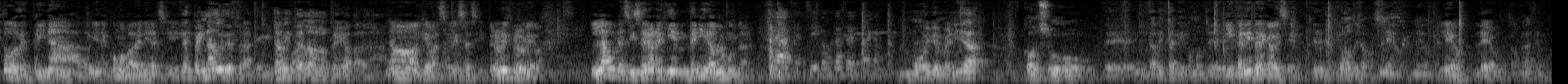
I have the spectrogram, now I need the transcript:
todo despeinado, viene. ¿Cómo va a venir así? Despeinado y de frac. El guitarrista no nos pega para nada. No, ¿qué va a ser? Es así, pero no hay problema. Laura Cicerone, bienvenida a Blue Mundano. Gracias, chicos, un placer estar acá. Muy bienvenida con su eh, guitarrista que cómo te... Guitarrista de cabecera. ¿Cómo te llamas? Leo, Leo. Leo. Leo. Gracias.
